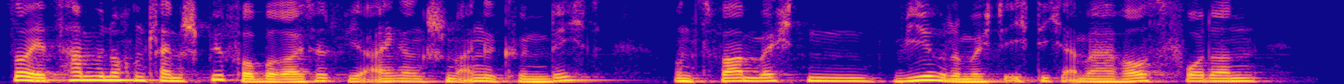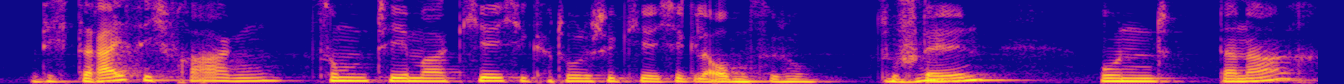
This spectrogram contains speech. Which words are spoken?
So, jetzt haben wir noch ein kleines Spiel vorbereitet, wie eingangs schon angekündigt. Und zwar möchten wir oder möchte ich dich einmal herausfordern, dich 30 Fragen zum Thema Kirche, katholische Kirche, Glauben zu, zu mhm. stellen. Und danach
